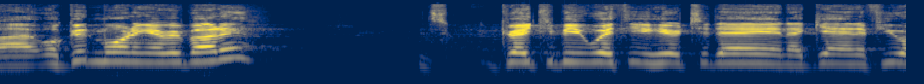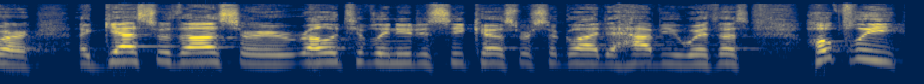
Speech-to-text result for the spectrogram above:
Right. Well, good morning, everybody. It's great to be with you here today. And again, if you are a guest with us or relatively new to Seacoast, we're so glad to have you with us. Hopefully,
